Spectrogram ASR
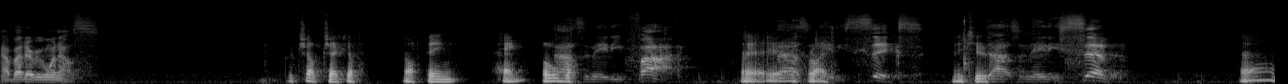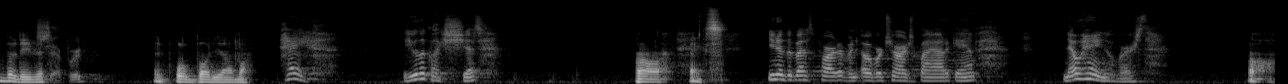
How about everyone else? Good job, Jacob. Not being hang over. 1085. Yeah, yeah, right. Me too. 1087. Uh, I believe it. Shepard. In full body armor. Hey, you look like shit. Oh, thanks. You know the best part of an overcharged biotic amp? No hangovers. Oh.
